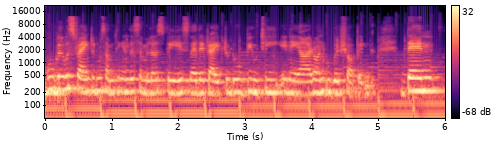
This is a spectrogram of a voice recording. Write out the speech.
google was trying to do something in the similar space where they tried to do beauty in ar on google shopping. Then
